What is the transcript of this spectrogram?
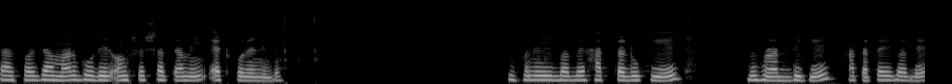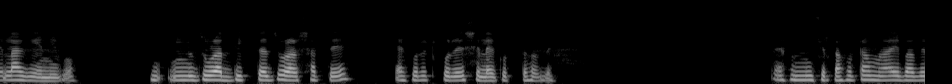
তারপর জামার বডির অংশের সাথে আমি অ্যাড করে নিব। ওখানে এইভাবে হাতটা ঢুকিয়ে মোহরার দিকে হাতাটা এইভাবে লাগিয়ে নিব। জোড়ার দিকটা জোড়ার সাথে অ্যাকুরেট করে সেলাই করতে হবে। এখন নিচের কাপড়টা আমরা এভাবে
